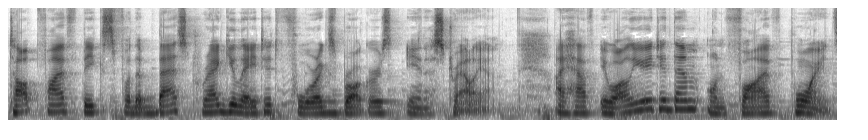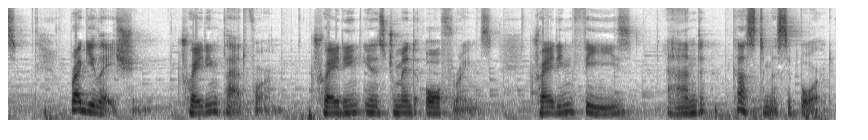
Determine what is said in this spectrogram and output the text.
top 5 picks for the best regulated Forex brokers in Australia. I have evaluated them on 5 points. Regulation, trading platform, trading instrument offerings, trading fees, and customer support.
